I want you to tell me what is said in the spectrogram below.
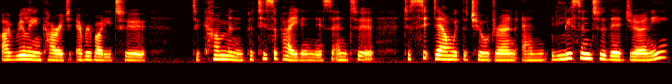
I really encourage everybody to to come and participate in this and to to sit down with the children and listen to their journey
